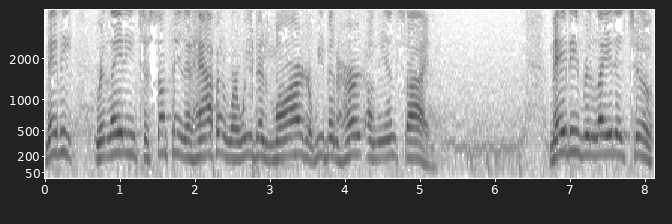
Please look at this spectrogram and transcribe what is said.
maybe relating to something that happened where we've been marred or we've been hurt on the inside. Maybe related to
